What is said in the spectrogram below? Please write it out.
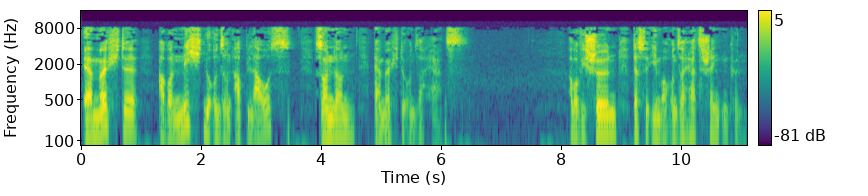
Er möchte aber nicht nur unseren Applaus, sondern er möchte unser Herz. Aber wie schön, dass wir ihm auch unser Herz schenken können.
